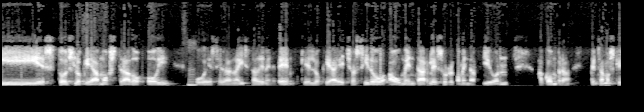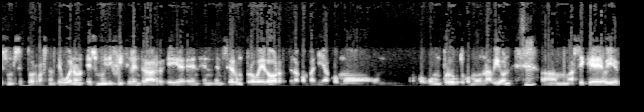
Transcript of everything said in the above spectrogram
y esto es lo que ha mostrado hoy pues el analista de BNP, que lo que ha hecho ha sido aumentarle su recomendación a compra. pensamos que es un sector bastante bueno. Es muy difícil entrar eh, en, ser un proveedor de la compañía como un, un producto como un avión. así que, oye,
